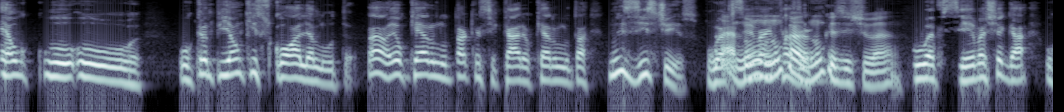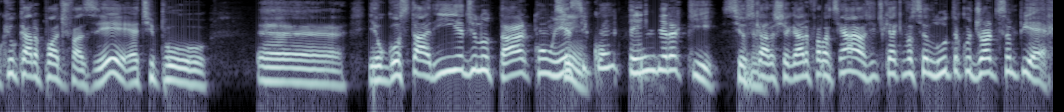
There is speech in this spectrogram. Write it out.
é o, o, o, o campeão que escolhe a luta? Ah, eu quero lutar com esse cara, eu quero lutar. Não existe isso. O Ah, UFC nu- vai nunca, fazer nunca existiu, é. o UFC vai chegar. O que o cara pode fazer é tipo. é, eu gostaria de lutar com Sim. esse contender aqui. Se os Sim. caras chegarem e falarem assim: ah, a gente quer que você luta com o George St. Pierre.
